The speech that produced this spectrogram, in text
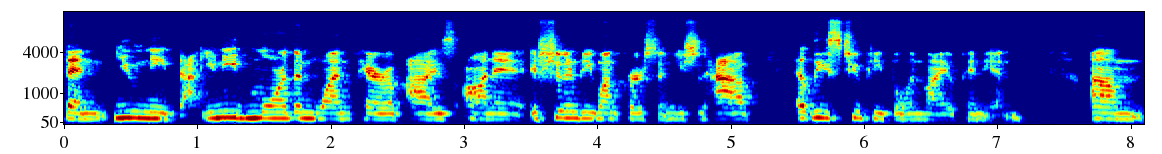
then you need that. You need more than one pair of eyes on it. It shouldn't be one person. You should have at least two people in my opinion um,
